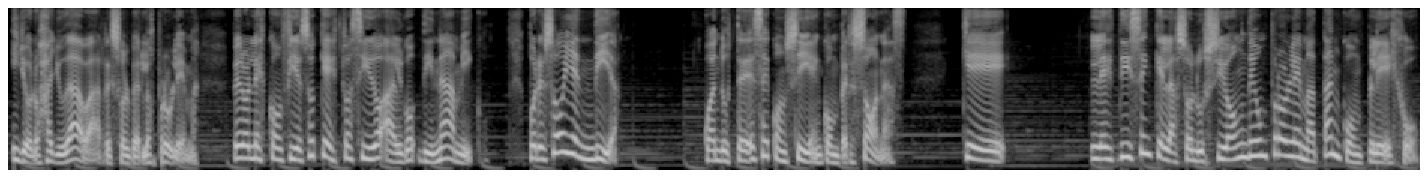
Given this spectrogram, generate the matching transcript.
y yo los ayudaba a resolver los problemas. Pero les confieso que esto ha sido algo dinámico. Por eso hoy en día, cuando ustedes se consiguen con personas que les dicen que la solución de un problema tan complejo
